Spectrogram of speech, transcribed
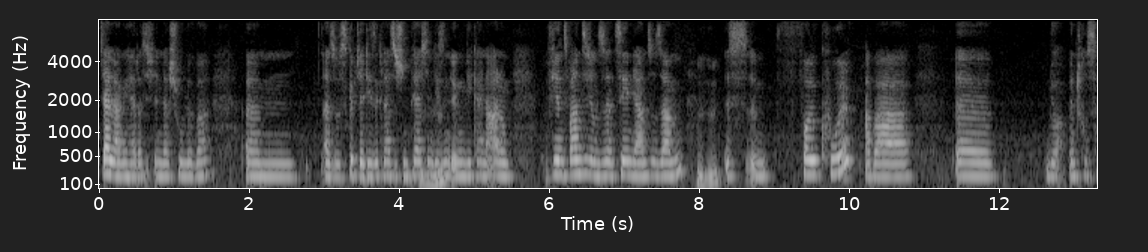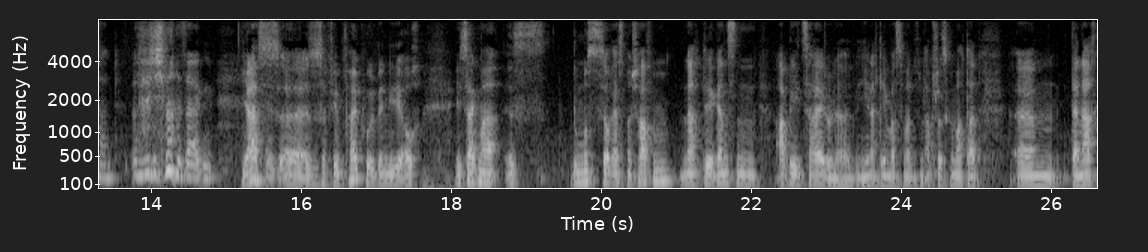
sehr lange her, dass ich in der Schule war. Ähm, also es gibt ja diese klassischen Pärchen, mhm. die sind irgendwie, keine Ahnung, 24 und sind seit 10 Jahren zusammen. Mhm. Ist ähm, voll cool, aber äh, ja, interessant, würde ich mal sagen. Ja, es, also, ist, äh, es ist auf jeden Fall cool, wenn die auch, ich sag mal, es, du musst es auch erstmal schaffen, nach der ganzen Abi-Zeit oder je nachdem, was man für einen Abschluss gemacht hat, ähm, danach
